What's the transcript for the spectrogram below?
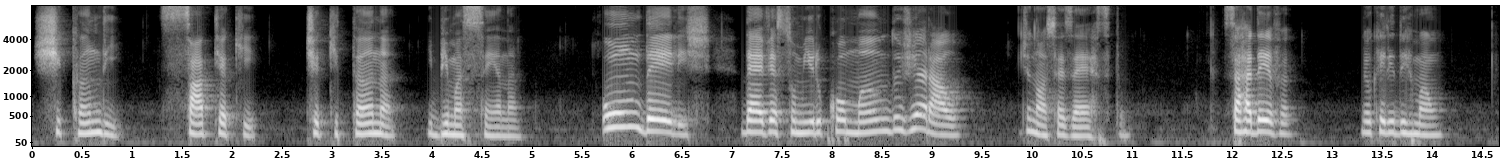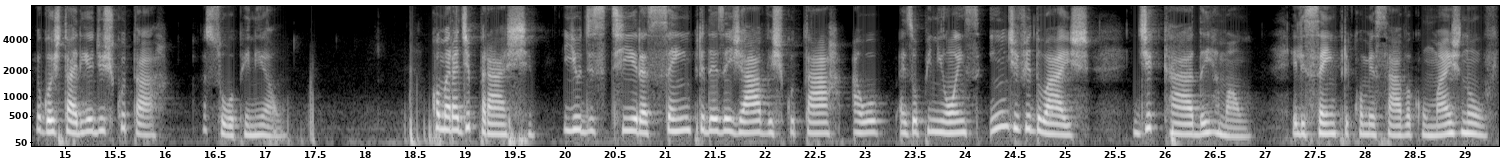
Shikandi, Satyaki, Chekitana e Bimacena. Um deles deve assumir o comando geral de nosso exército. Saradeva, meu querido irmão, eu gostaria de escutar a sua opinião. Como era de praxe, Yudhishthira sempre desejava escutar as opiniões individuais de cada irmão. Ele sempre começava com o mais novo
